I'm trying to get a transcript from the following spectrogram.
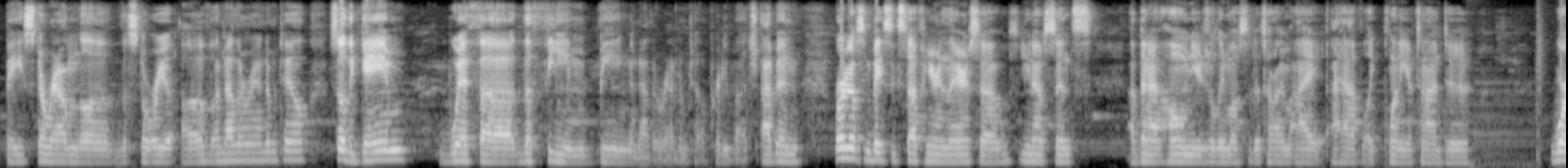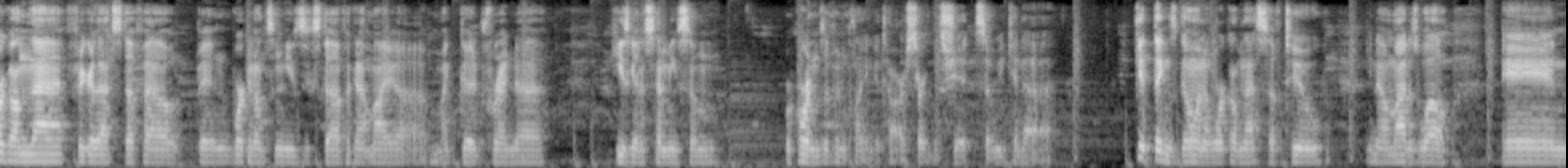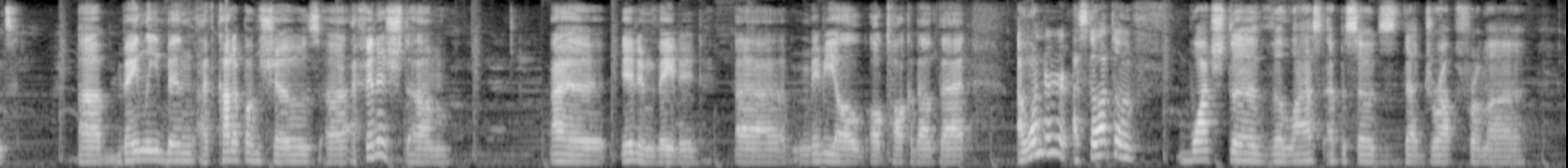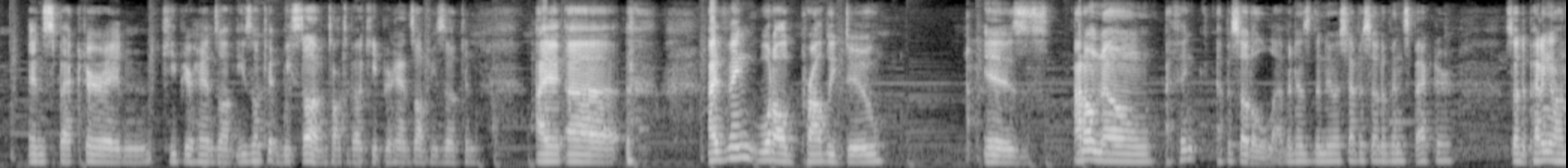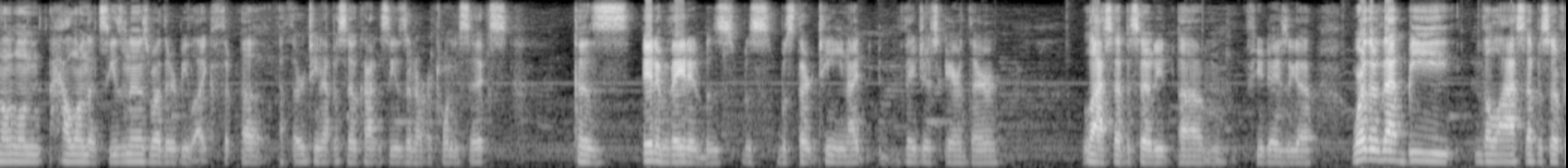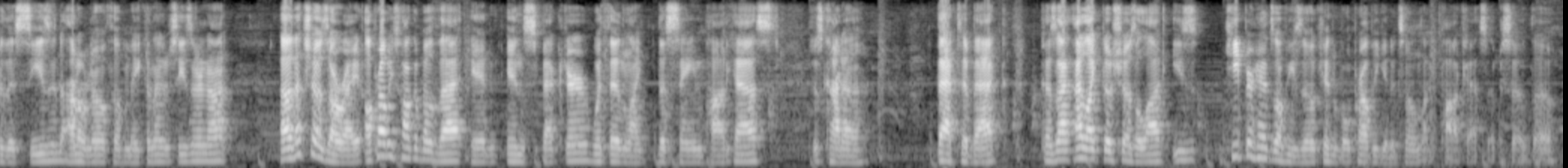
based around the the story of another random tale. So the game with uh, the theme being another random tale, pretty much. I've been working on some basic stuff here and there, so you know, since I've been at home usually most of the time, I I have like plenty of time to work on that, figure that stuff out. Been working on some music stuff. I got my uh, my good friend. Uh, he's gonna send me some recordings of him playing guitar, certain shit, so we can uh, get things going and work on that stuff too. You know, might as well. And uh, mainly been I've caught up on shows. Uh, I finished um, I, ID: Invaded. Uh, maybe I'll I'll talk about that. I wonder. I still have to f- watch the the last episodes that dropped from uh, In/Spectre and Keep Your Hands Off Eizouken. We still haven't talked about Keep Your Hands Off Eizouken. I uh, I think what I'll probably do is I don't know. I think episode 11 is the newest episode of In/Spectre. So depending on how long how long that season is, whether it be like th- uh, a 13 episode kind of season or a 26, because ID: Invaded was was was 13. I they just aired their last episode um, a few days ago. Whether that be the last episode for this season, I don't know if they'll make another season or not. Uh, that show's all right. I'll probably talk about that in In/Spectre within like the same podcast, just kind of back to back because I, I, like those shows a lot. He's, Keep Your Hands Off Eizouken will probably get its own like podcast episode though,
